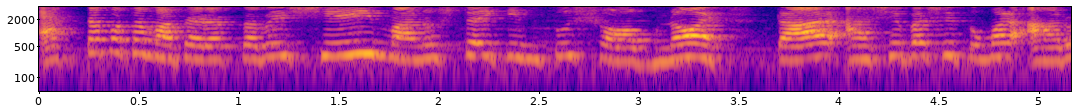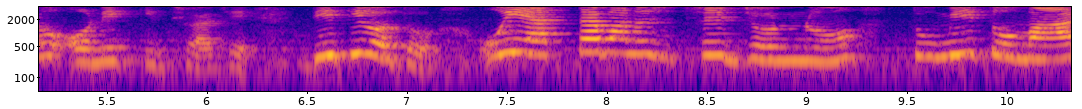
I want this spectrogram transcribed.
একটা কথা মাথায় রাখতে হবে, সেই মানুষটাই কিন্তু সব নয়, তার আশেপাশে তোমার আরও অনেক কিছু আছে। দ্বিতীয়ত, ওই একটা মানুষের জন্য তুমি তোমার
